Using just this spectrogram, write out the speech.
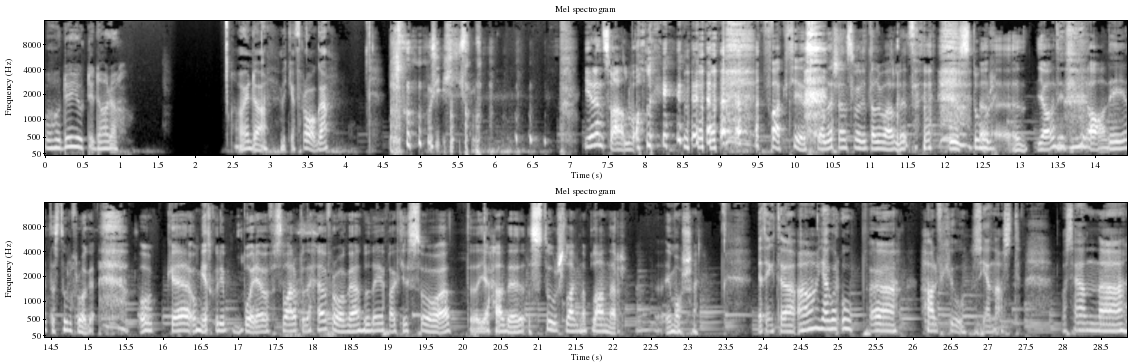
Vad har du gjort idag då? Oj då, vilken fråga. Är den så allvarlig? Faktiskt, ja, det känns väldigt allvarligt. Det är stor. Ja, det, ja, det är en jättestor fråga. Och eh, om jag skulle börja svara på den här frågan, då det är faktiskt så att jag hade storslagna planer eh, i morse. Jag tänkte, ja, jag går upp eh, halv sju senast. Och sen uh,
